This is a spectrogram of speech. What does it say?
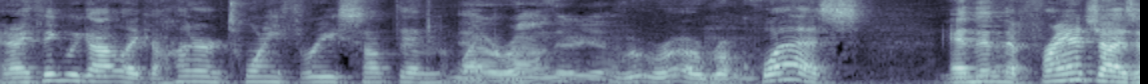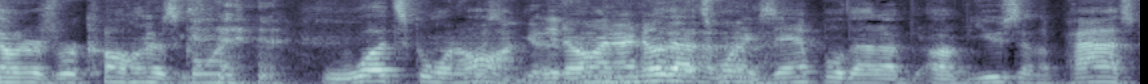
And I think we got like 123 something like around there, yeah. Mm-hmm. re- re- requests. And then the franchise owners were calling us, going, "What's going you on?" guys You know, and I know that's one example that I've, I've used in the past.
